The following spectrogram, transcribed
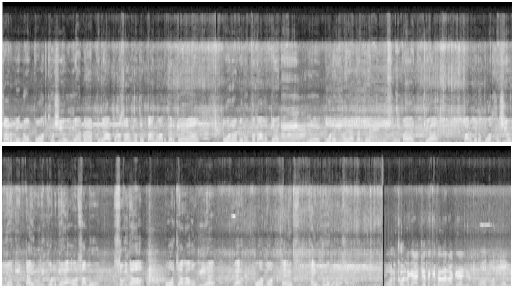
ਸਰ ਮੈਨੂੰ ਬਹੁਤ ਖੁਸ਼ੀ ਹੋਈ ਹੈ। ਮੈਂ ਪੰਜਾਬ ਪੁਲਿਸ ਦਾ ਵੀ ਉੱਥੇ ਧੰਨਵਾਦ ਕਰਕੇ ਆਇਆ ਔਰ ਮੈਨੂੰ ਪਤਾ ਲੱਗਿਆ ਕਿ ਅ, ਕੋਹਰੇ ਦੀ ਵਜ੍ਹਾ ਕਰਕੇ ਰੀਲਿਕਸ ਨਹੀਂ ਪਾਇਆ ਗਿਆ। ਪਰ ਮੈਨੂੰ ਬਹੁਤ ਖੁਸ਼ੀ ਹੋਈ ਹੈ ਕਿ ਟਾਈਮਲੀ ਖੁੱਲ ਗਿਆ ਔਰ ਸਾਨੂੰ ਸੁਵਿਧਾ ਬਹੁਤ ਜ਼ਿਆਦਾ ਹੋ ਗਈ ਹੈ। ਮੈਂ ਬਹੁਤ ਬਹੁਤ thanks thank you very much ਪੋਲ ਖੁੱਲ ਗਿਆ ਅੱਜ ਤੇ ਕਿੱਦਾਂ ਦਾ ਲੱਗ ਰਿਹਾ ਅੱਜ? ਬਹੁਤ ਵਧੀਆ ਜੀ।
